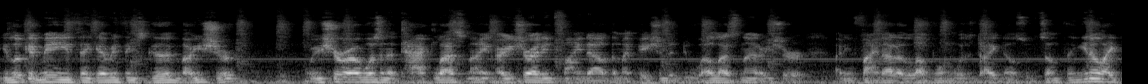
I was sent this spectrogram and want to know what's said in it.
You look at me, you think everything's good. Are you sure? Are you sure I wasn't attacked last night? Are you sure I didn't find out that my patient didn't do well last night? Are you sure I didn't find out a loved one was diagnosed with something? You know, like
